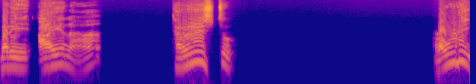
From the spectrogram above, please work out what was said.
మరి ఆయన టెర్రరిస్టు రౌడీ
